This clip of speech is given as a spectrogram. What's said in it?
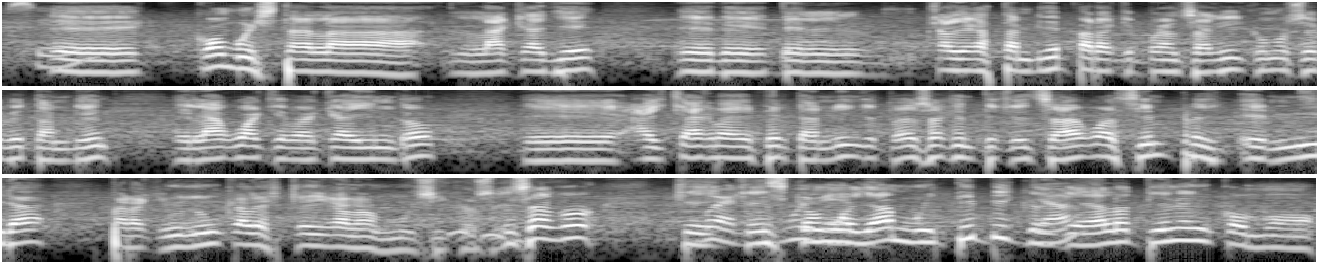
Sí. eh, cómo está la, la calle eh, de- del calle Gastambide para que puedan salir, cómo se ve también el agua que va cayendo. Eh, hay que agradecer también que toda esa gente que echa agua siempre mira para que nunca les caiga a los músicos. Es algo que, Bueno, es como bien. ya muy típico Ya. y que ya lo tienen como,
